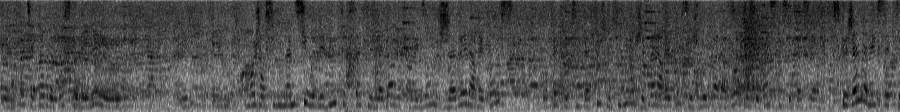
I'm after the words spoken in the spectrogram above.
Et en fait, il n'y a pas de réponse que donner. Moi, j'en suis, même si au début, pour cette nouvelle-là, par exemple, j'avais la réponse, en fait, petit à petit, je me suis dit non, j'ai pas la réponse et je veux pas l'avoir, je sais pas ce qui s'est passé. Ce que j'aime avec cette,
